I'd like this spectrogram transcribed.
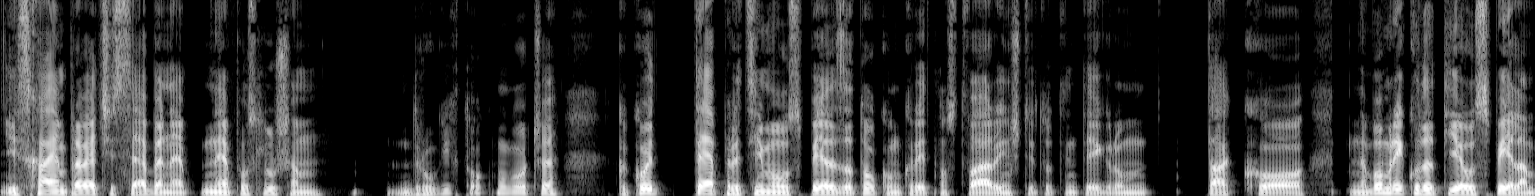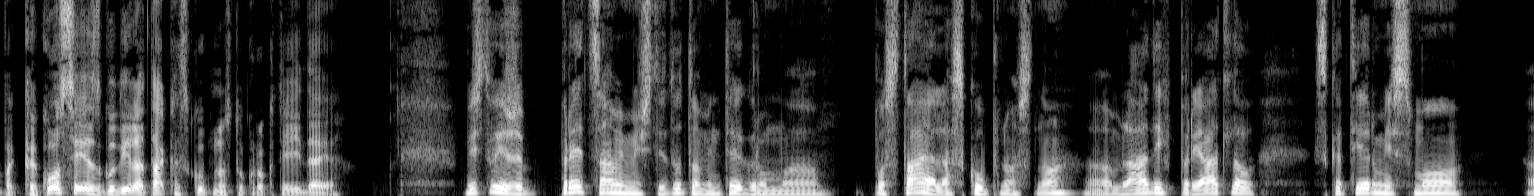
izhajam preveč iz sebe, ne, ne poslušam drugih tok mogoče. Kako je te, recimo, uspel za to konkretno stvar, inštitut Integrum? Tako, ne bom rekel, da ti je uspel, ampak kako se je zgodila taka skupnost okrog te ideje? V bistvu je že pred samim inštitutom Integrum uh, postajala skupnost no? uh, mladih prijateljev, s katerimi smo uh,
